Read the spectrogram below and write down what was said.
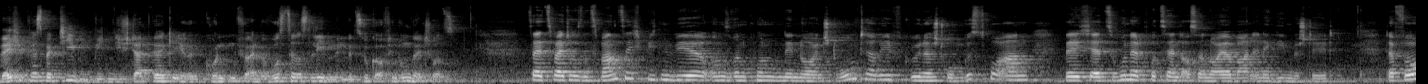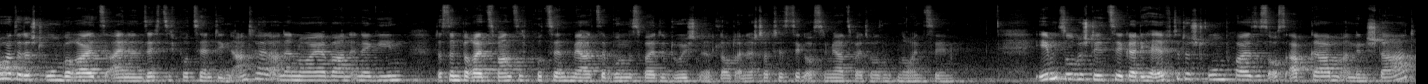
Welche Perspektiven bieten die Stadtwerke ihren Kunden für ein bewussteres Leben in Bezug auf den Umweltschutz? Seit 2020 bieten wir unseren Kunden den neuen Stromtarif Grüner Strom Güstrow an, welcher zu 100% aus erneuerbaren Energien besteht. Davor hatte der Strom bereits einen 60-prozentigen Anteil an erneuerbaren Energien. Das sind bereits 20% mehr als der bundesweite Durchschnitt laut einer Statistik aus dem Jahr 2019. Ebenso besteht ca. die Hälfte des Strompreises aus Abgaben an den Staat.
